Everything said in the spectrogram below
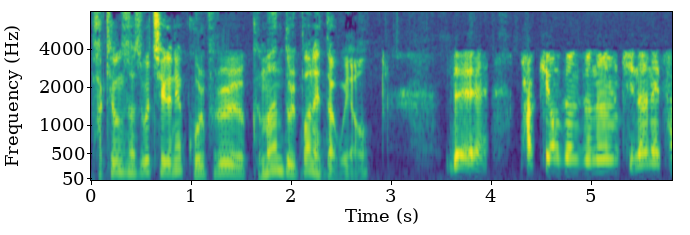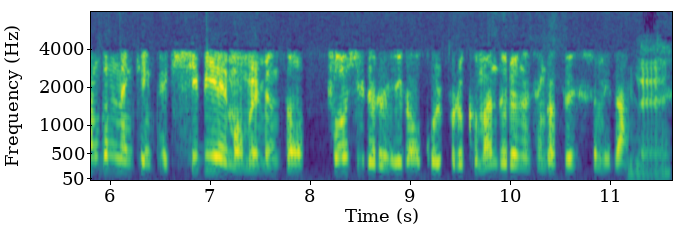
박형 선수가 최근에 골프를 그만둘 뻔했다고요? 네, 박희영 선수는 지난해 상금 랭킹 112에 머물면서 투어 시드를 잃어 골프를 그만두려는 생각도 했습니다. 네.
